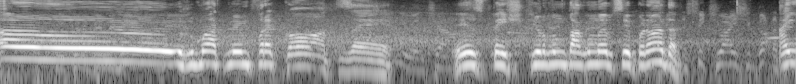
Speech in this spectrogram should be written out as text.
Oh, remate mesmo fracote, Zé. Esse pé esquerdo não está como deve ser. Pronto. Ai,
